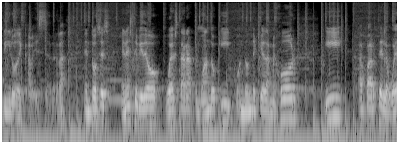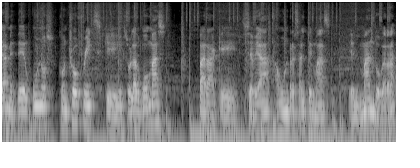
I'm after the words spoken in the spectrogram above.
tiro de cabeza, ¿verdad? Entonces, en este video voy a estar acomodando aquí con donde queda mejor y aparte le voy a meter unos control freaks que son las gomas para que se vea aún resalte más el mando, ¿verdad?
